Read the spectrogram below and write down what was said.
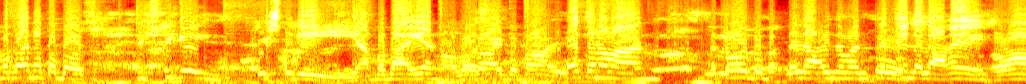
magkano to boss? 60K. 60k. Yan, babae yan mga boss. Babae, babae. Ito naman, Ito, baba, lalaki naman to. ito yung lalaki. Oo.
